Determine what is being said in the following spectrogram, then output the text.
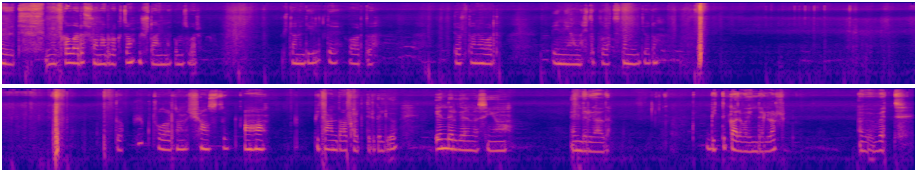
Şöyle mekaları sona bırakacağım. 3 tane mekamız var. 3 tane değil de vardı. 4 tane vardı. Beni yanlışlıkla attım videoda. Da büyük kutulardan şanslı. Aha. Bir tane daha karakter geliyor. Ender gelmesin ya. Ender geldi. Bittik galiba Enderler. Evet.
